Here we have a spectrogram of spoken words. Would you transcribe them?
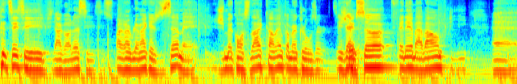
tu sais, c'est. Puis encore là, c'est super humblement que je dis ça, mais je me considère quand même comme un closer. Tu sais, J'aime ça, finir ma vente, puis. euh,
